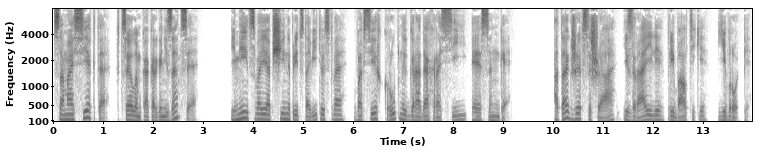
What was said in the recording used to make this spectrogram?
Сама секта, в целом как организация, имеет свои общины представительства во всех крупных городах России и СНГ, а также в США, Израиле, Прибалтике, Европе.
